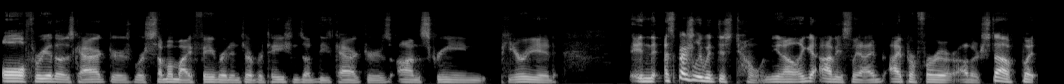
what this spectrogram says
all three of those characters were some of my favorite interpretations of these characters on screen period. In especially with this tone you know like obviously i i prefer other stuff but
